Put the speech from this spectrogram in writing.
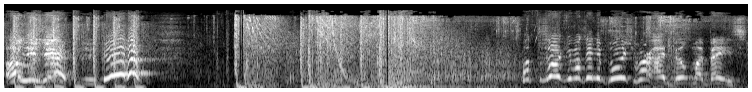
Oh, he's here! what the fuck? He was in the bush where I built my base.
